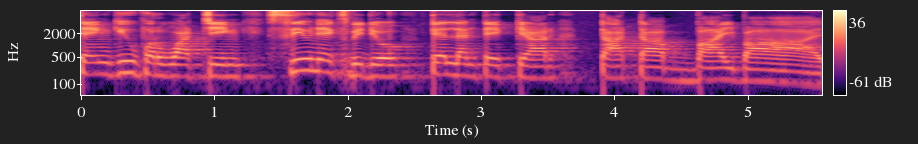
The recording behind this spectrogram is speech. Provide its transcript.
Thank you for watching see you next video till and take care টাটা বাই বাই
